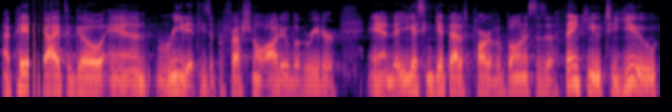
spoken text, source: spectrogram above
I paid a guy to go and read it. He's a professional audiobook reader. And uh, you guys can get that as part of a bonus as a thank you to you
